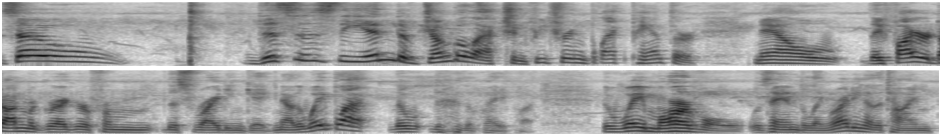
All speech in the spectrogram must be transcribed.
so this is the end of Jungle Action featuring Black Panther. Now they fired Don McGregor from this writing gig. Now the way Black the the way the way Marvel was handling writing at the time,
